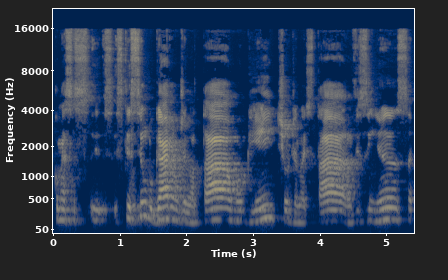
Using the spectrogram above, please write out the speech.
começa a esquecer o lugar onde ela está, o ambiente onde ela está, a vizinhança,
